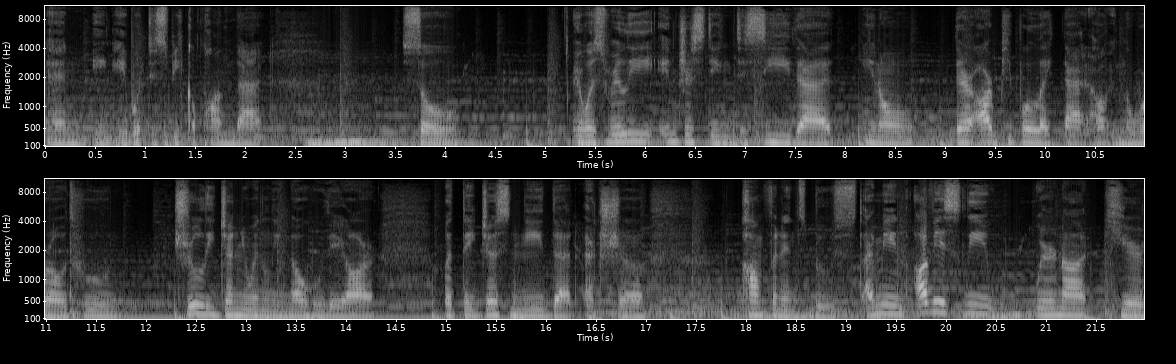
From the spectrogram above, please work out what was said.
and being able to speak upon that so it was really interesting to see that you know there are people like that out in the world who truly genuinely know who they are, but they just need that extra confidence boost. I mean, obviously, we're not here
